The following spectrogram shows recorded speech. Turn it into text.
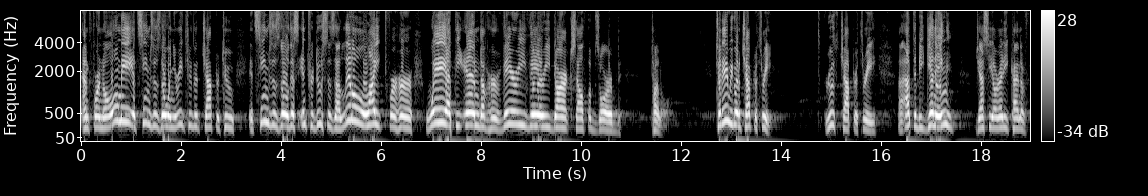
And for Naomi, it seems as though when you read through the chapter 2, it seems as though this introduces a little light for her way at the end of her very, very dark, self absorbed tunnel. Today we go to chapter 3. Ruth chapter 3. Uh, at the beginning, Jesse already kind of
